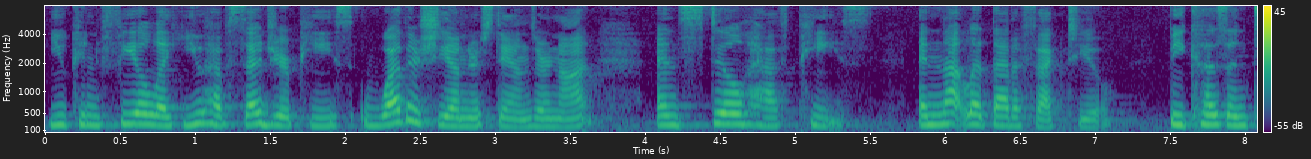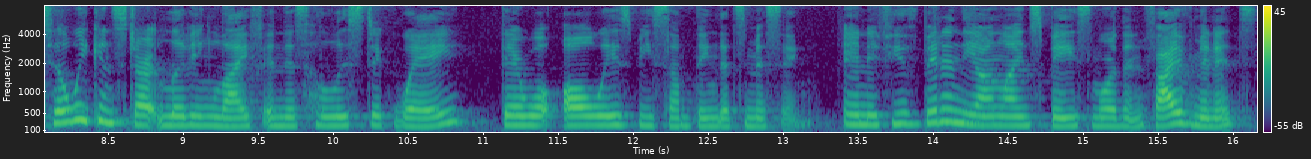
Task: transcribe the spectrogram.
You can feel like you have said your piece, whether she understands or not, and still have peace and not let that affect you. Because until we can start living life in this holistic way, there will always be something that's missing. And if you've been in the online space more than five minutes,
